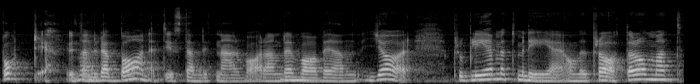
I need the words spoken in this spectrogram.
bort det, utan Nej. det där barnet är ju ständigt närvarande mm. vad vi än gör. Problemet med det är om vi pratar om att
